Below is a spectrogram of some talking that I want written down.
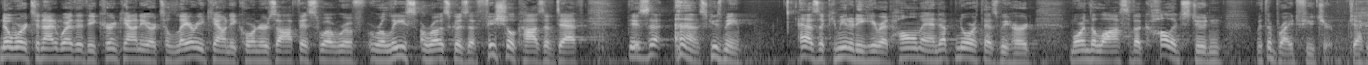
No word tonight whether the Kern County or Tulare County Coroner's Office will re release Orozco's official cause of death. This, uh, excuse me, as a community here at home and up north, as we heard, mourn the loss of a college student with a bright future. Jackie.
